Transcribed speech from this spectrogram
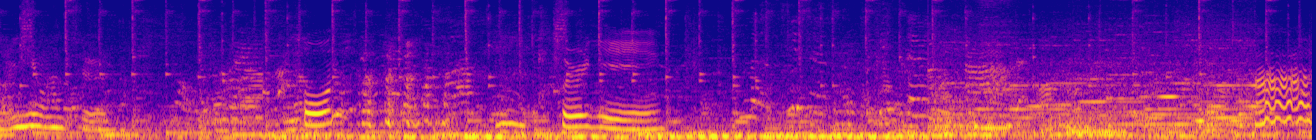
미니홈즈 손 불기 아.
